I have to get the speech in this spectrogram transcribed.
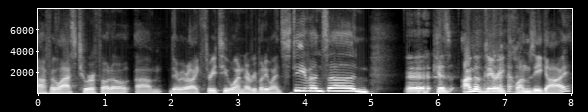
uh, for the last tour photo um, they were like three two one and everybody went stevenson! Because i'm a very clumsy guy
